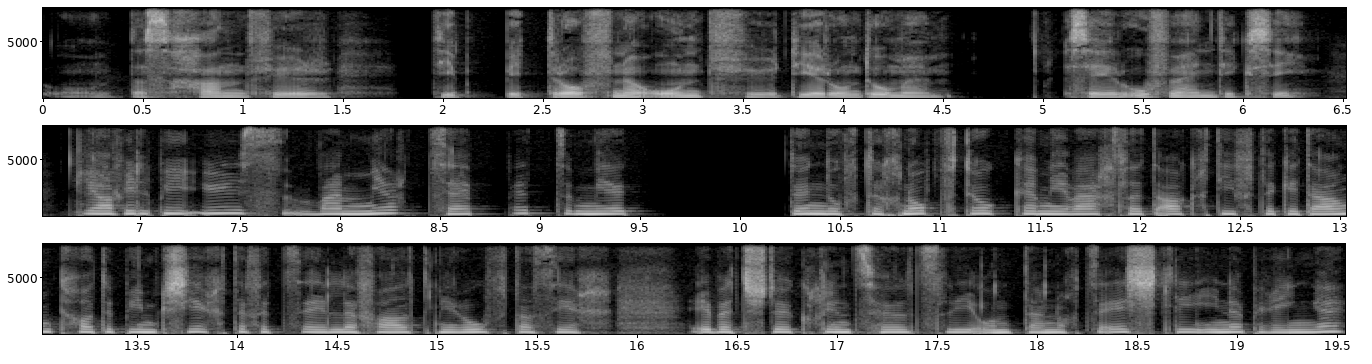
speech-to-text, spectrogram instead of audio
Und das kann für die Betroffenen und für die rundum sehr aufwendig sein. Ja, weil bei uns, wenn wir zappen, wir drücken auf den Knopf drücken, wir wechseln aktiv den Gedanken oder beim Geschichten erzählen fällt mir auf, dass ich eben das Stöckchen und das Hölzchen und dann noch das Ästchen reinbringe.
